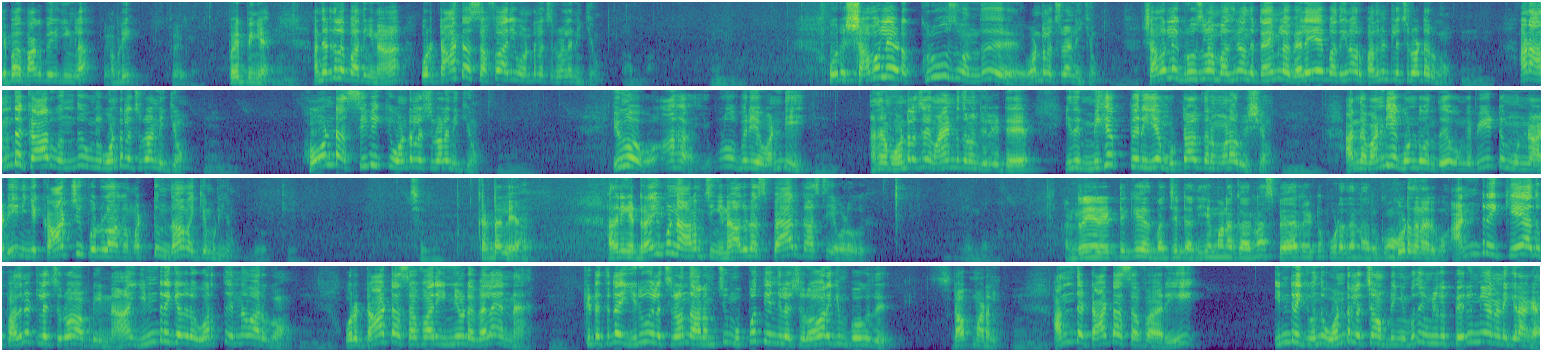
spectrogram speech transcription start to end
எப்போ பார்க்க போயிருக்கீங்களா? அப்படி? போயிருக்கேன். போயிருப்பீங்க. அந்த இடத்துல பார்த்தீங்கன்னா ஒரு டாடா சஃபாரி ஒன்றரை லட்ச ரூபாயில் நிற்கும் ஒரு ஷவர்லேயோட க்ரூஸ் வந்து ஒன்றரை லட்ச ரூபா நிற்கும் ஷவர்லே க்ரூஸ்லாம் பார்த்தீங்கன்னா அந்த டைமில் விலையே பார்த்தீங்கன்னா ஒரு பதினெட்டு லட்ச ரூபாட்ட இருக்கும். ஆனால் அந்த கார் வந்து உங்களுக்கு ஒன்றரை லட்ச ரூபா நிற்கும் ஹோண்டா சிவிக்கு ஒன்றரை லட்ச ரூபாயில் நிற்கும் இவங்க ஆஹா இவ்வளோ பெரிய வண்டி. அதை நம்ம ஒன்றரை லட்சம் வாங்கிட்டு சொல்லிட்டு இது மிகப்பெரிய முட்டாள்தனமான ஒரு விஷயம். அந்த வண்டியை கொண்டு வந்து உங்கள் வீட்டு முன்னாடி நீங்கள் காட்சி பொருளாக மட்டும்தான் வைக்க முடியும். ஓகே. சரி. கரெக்டா இல்லையா? அதை நீங்கள் டிரைவ் பண்ண ஆரம்பிச்சீங்கன்னா அதோட ஸ்பேர் காஸ்ட் எவ்வளவு? அன்றைய ரேட்டுக்கு பட்ஜெட் அதிகமான காரணம் ஸ்பேர் ரேட்டும் கூட தானே இருக்கும். கூட தானே இருக்கும். அன்றைக்கே அது பதினெட்டு லட்ச ரூபா அப்படின்னா இன்றைக்கு அதோட ஒர்த் என்னவா இருக்கும்? ஒரு டாடா சஃபாரி இன்னையோட விலை என்ன? கிட்டத்தட்ட இருபது லட்ச ரூபாந்து ஆரம்பிச்சு முப்பத்தி அஞ்சு லட்ச ரூபா வரைக்கும் போகுது. டாப் மாடல் அந்த டாடா சஃபாரி இன்றைக்கு வந்து ஒன்றரை லட்சம் அப்படிங்கும்போது இவங்களுக்கு பெருமையாக நினைக்கிறாங்க.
